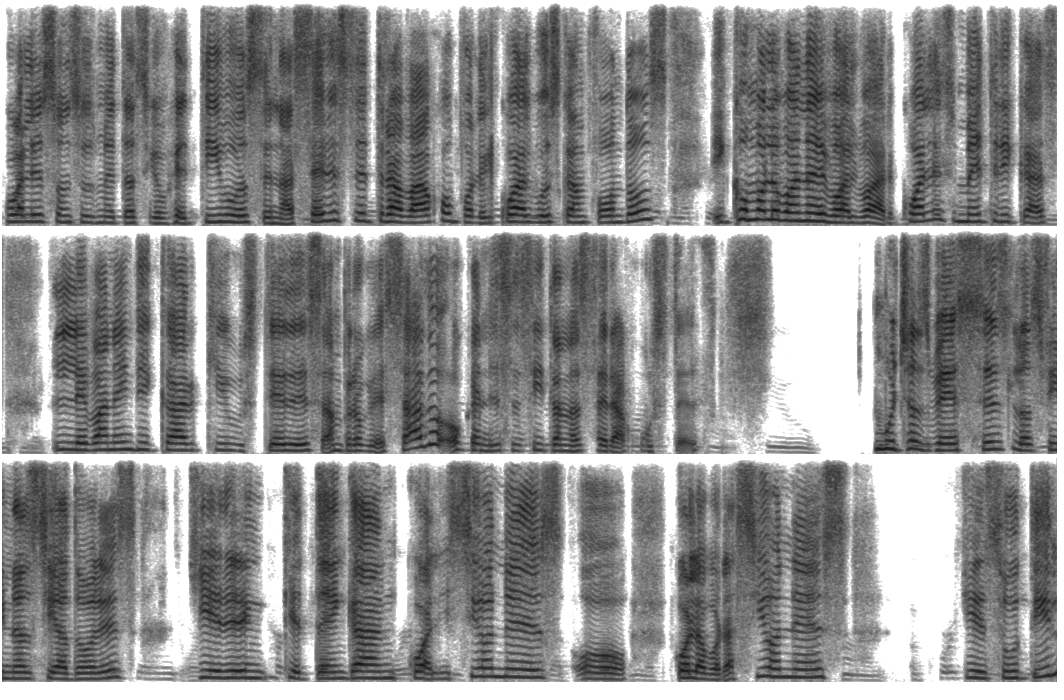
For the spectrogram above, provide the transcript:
cuáles son sus metas y objetivos en hacer este trabajo por el cual buscan fondos y cómo lo van a evaluar, cuáles métricas le van a indicar que ustedes han progresado o que necesitan hacer ajustes. Muchas veces los financiadores quieren que tengan coaliciones o colaboraciones que es útil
